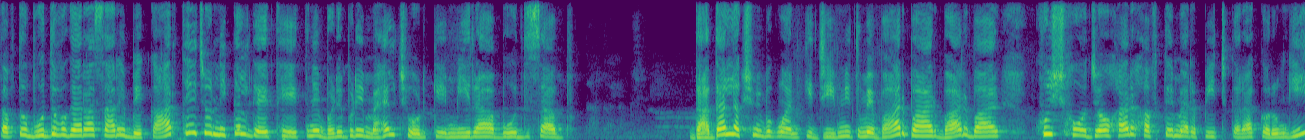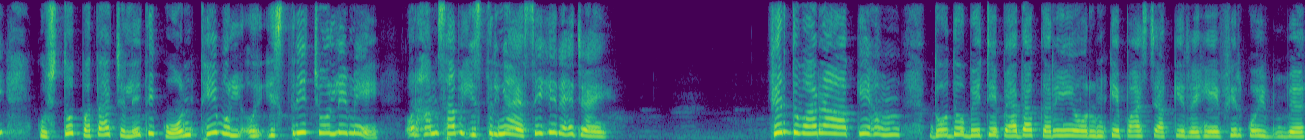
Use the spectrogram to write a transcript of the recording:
तब तो बुद्ध वगैरह सारे बेकार थे जो निकल गए थे, इतने बड़े बड़े महल छोड़ के, मीरा, बुद्ध सब। दादा लक्ष्मी भगवान की जीवनी तुम्हें बार बार बार बार खुश हो जाओ, हर हफ़्ते मैं रिपीट करा करूँगी। कुछ तो पता चले थे कौन थे वो स्त्री चोले में, और हम सब स्त्रियाँ ऐसे ही रह जाएँ। फिर दोबारा आके हम दो दो बेटे पैदा करें और उनके पास जाके रहें, फिर कोई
